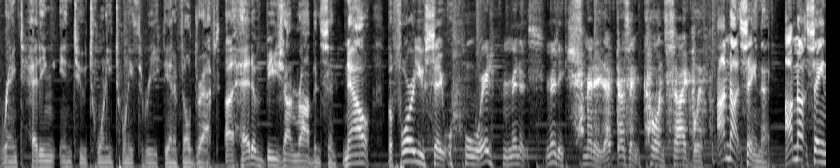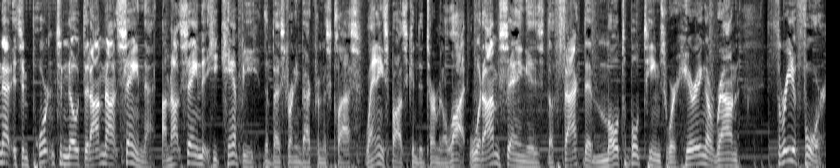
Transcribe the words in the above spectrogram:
ranked heading into 2023, the NFL draft, ahead of Bijan Robinson. Now, before you say, wait a minute, Smitty, Smitty, that doesn't coincide with. I'm not saying that. I'm not saying that. It's important to note that I'm not saying that. I'm not saying that he can't be the best running back from this class. Landing spots can determine a lot. What I'm saying is the fact that multiple teams were hearing around three to four.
